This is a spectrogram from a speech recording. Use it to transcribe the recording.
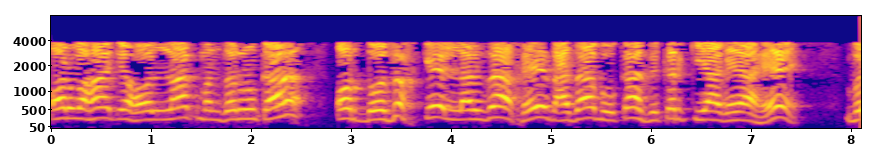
اور وہاں کے ہولناک منظروں کا اور دوزخ کے لرزہ خیز عذابوں کا ذکر کیا گیا ہے، وہ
